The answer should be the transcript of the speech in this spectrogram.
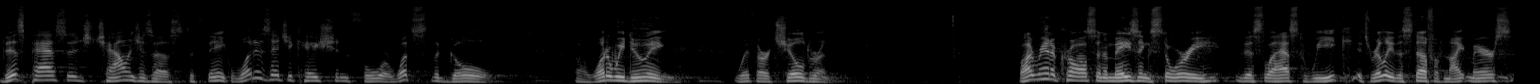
this passage challenges us to think what is education for? What's the goal? Uh, what are we doing with our children? Well, I ran across an amazing story this last week. It's really the stuff of nightmares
